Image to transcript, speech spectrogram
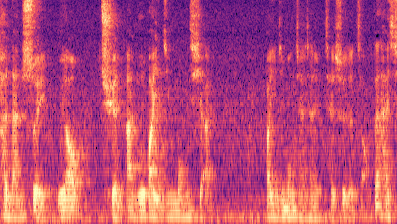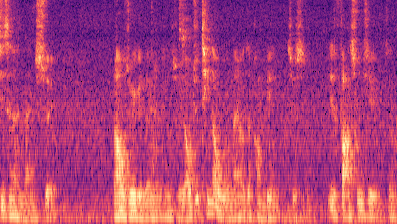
很难睡，我要全暗，我把眼睛蒙起来。把眼睛蒙起来才才睡得着，但还其实很难睡。然后我就一个人在那边睡，然后我就听到我男友在旁边，就是一直发出一些这种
